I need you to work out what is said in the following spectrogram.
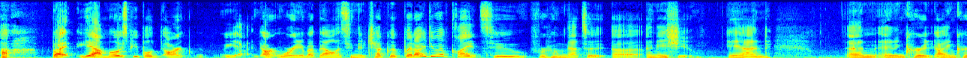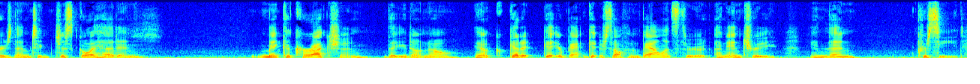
Uh, but yeah, most people aren't yeah aren't worrying about balancing their checkbook. But I do have clients who for whom that's a uh, an issue, and and and encourage I encourage them to just go ahead and make a correction that you don't know. You know, get it get your ba- get yourself in balance through an entry, and then proceed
